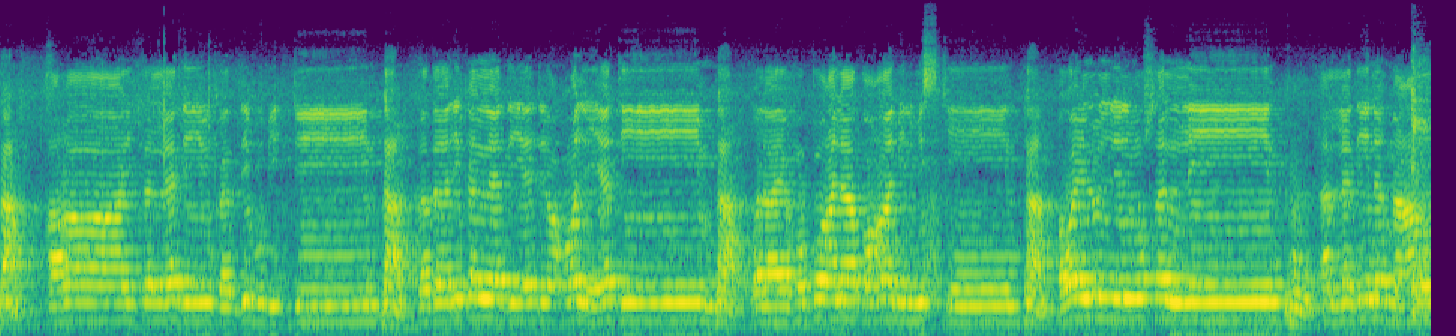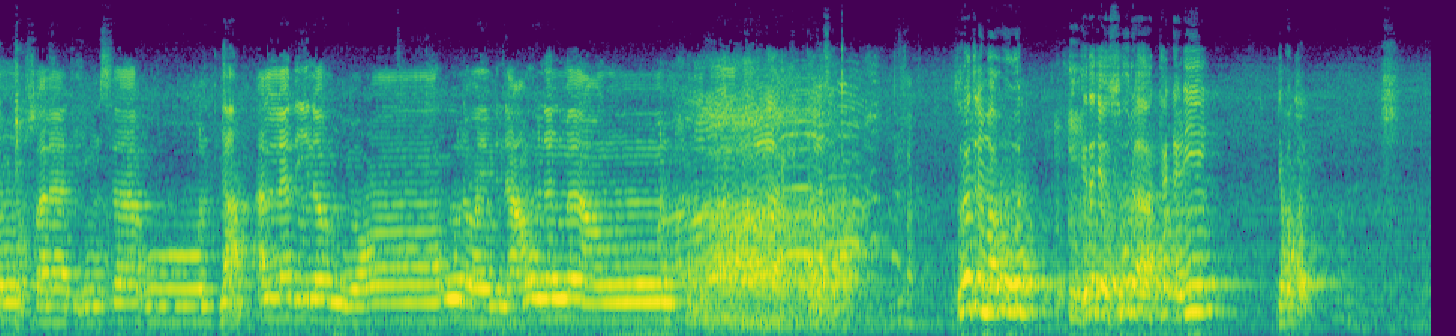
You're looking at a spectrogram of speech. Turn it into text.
na'am أرأيت الذي يكذب بالدين نعم. فذلك الذي يدعو اليتيم نعم. ولا يحض على طعام المسكين نعم. فويل للمصلين مم. الذين مع صلاتهم ساهون نعم الذين هم يراءون ويمنعون الماعون suratul ma'un ita ce sura ta ɗari da bakwai.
